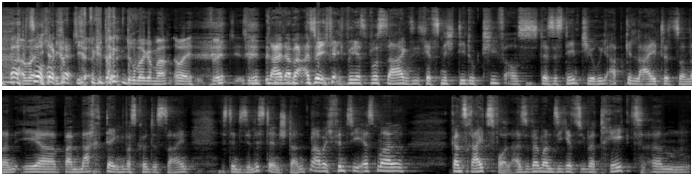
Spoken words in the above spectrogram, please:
aber so, ich, ich habe hab Gedanken drüber gemacht. Aber Nein, aber also ich, ich will jetzt bloß sagen, sie ist jetzt nicht deduktiv aus der Systemtheorie abgeleitet, sondern eher beim Nachdenken, was könnte es sein, ist denn diese Liste entstanden. Aber ich finde sie erstmal ganz reizvoll. Also wenn man sie jetzt überträgt, ähm,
